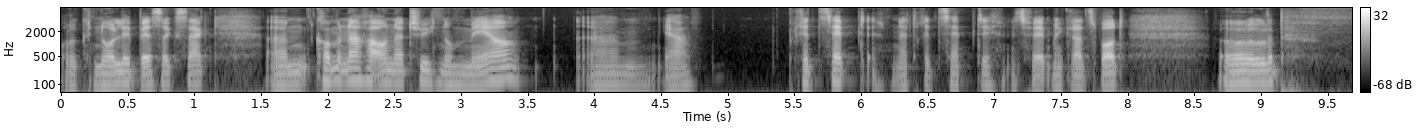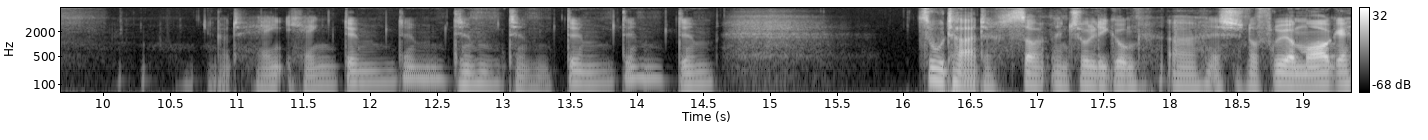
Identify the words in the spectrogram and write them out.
oder Knolle besser gesagt. Ähm, kommen nachher auch natürlich noch mehr ähm, ja, Rezepte, nicht Rezepte, es fällt mir gerade das Wort. Oh, Gott, häng, ich häng, dim, dim, dim, dim, dim, dim, dim. Zutaten, so, Entschuldigung, äh, es ist noch früher Morgen,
